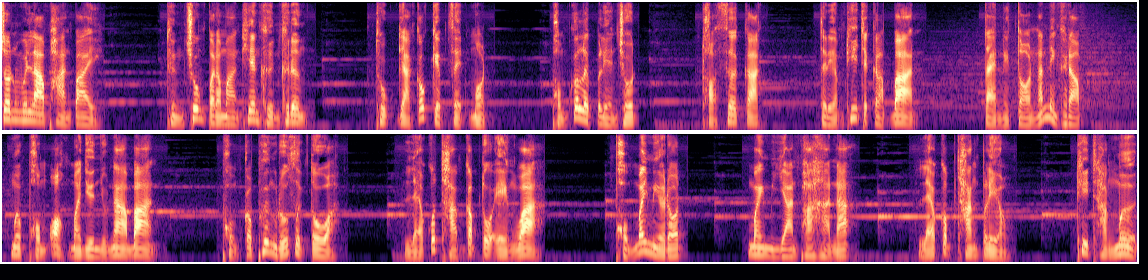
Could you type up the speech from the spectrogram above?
จนเวลาผ่านไป ถึงช่วงประมาณเที่ยงคืนครึ่ง ทุกอย่างก็เก็บเสร็จหมด ผมก็เลยเปลี่ยนชุด ถอดเสื้อกั๊กเตรียมที่จะกลับบ้าน แต่ในตอนนั้นเองครับ เมื่อผมออกมายืนอยู่หน้าบ้าน ผมก็เพิ่งรู้สึกตัว แล้วก็ถามกับตัวเองว่า ผมไม่มีรถ ไม่มียานพาหนะ แล้วกับทางเปลี่ยว ที่ทางมืด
